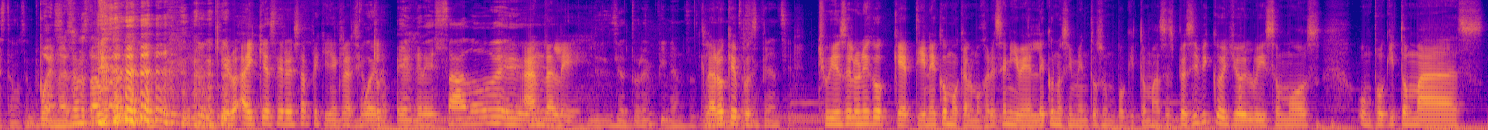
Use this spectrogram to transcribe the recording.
Estamos en Bueno, eso no estamos hablando. Quiero, hay que hacer esa pequeña aclaración. Bueno, egresado de Ándale. licenciatura en finanzas. Claro que pues Chuy es el único que tiene como que a lo mejor ese nivel de conocimientos un poquito más específico. Yo y Luis somos un poquito más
